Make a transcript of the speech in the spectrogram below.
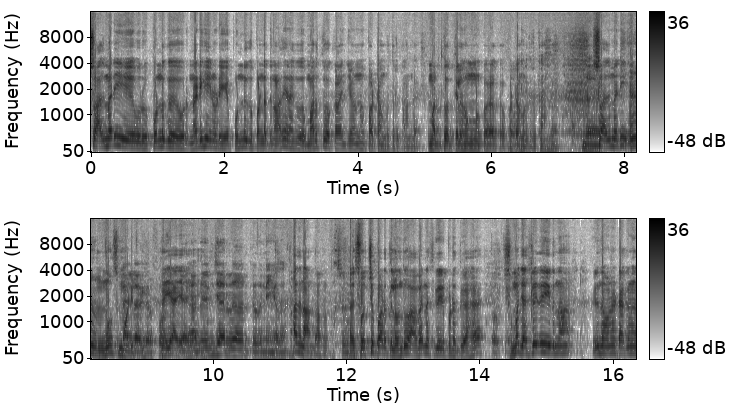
ஸோ அது மாதிரி ஒரு பொண்ணுக்கு ஒரு நடிகையினுடைய பொண்ணுக்கு பண்ணதுனால தான் எனக்கு மருத்துவ களஞ்சியம்னு பட்டம் கொடுத்துருக்காங்க. மருத்துவ திலகம்னு பட்டம் கொடுத்துருக்காங்க. ஸோ அது மாதிரி நோஸ் அந்த எம்ஜிஆர் இருக்கிறது நீங்கள் தான் அது நான் தான். அது ஸ்வச் பாரத்தில் வந்து அவேர்னஸ் கிரியேட் பண்ணுறதுக்காக சும்மா ஜஸ்ட்லேயே இருந்தான். இருந்தவொடனே டக்குனு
